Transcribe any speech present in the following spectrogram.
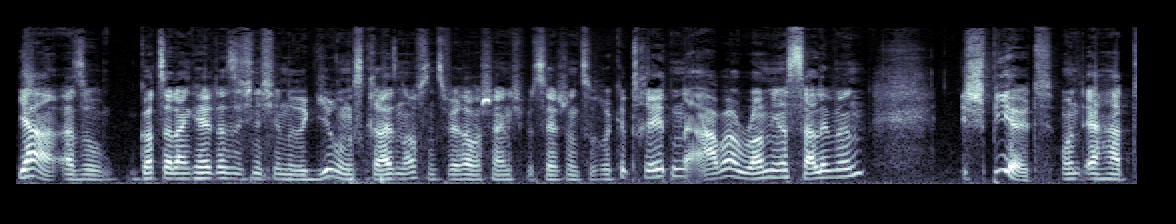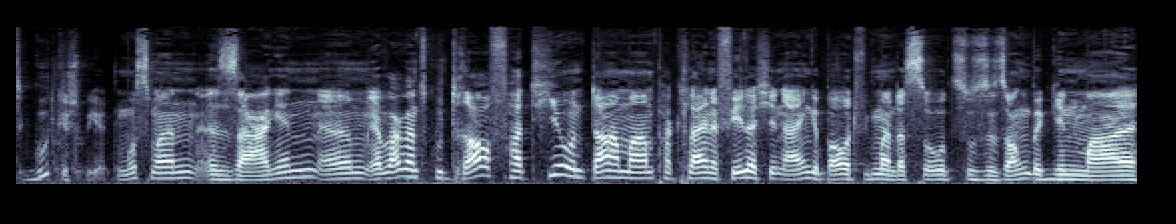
Ja, also Gott sei Dank hält er sich nicht in Regierungskreisen auf, sonst wäre er wahrscheinlich bisher schon zurückgetreten. Aber Ronnie Sullivan spielt und er hat gut gespielt, muss man sagen. Ähm, er war ganz gut drauf, hat hier und da mal ein paar kleine Fehlerchen eingebaut, wie man das so zu Saisonbeginn mal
